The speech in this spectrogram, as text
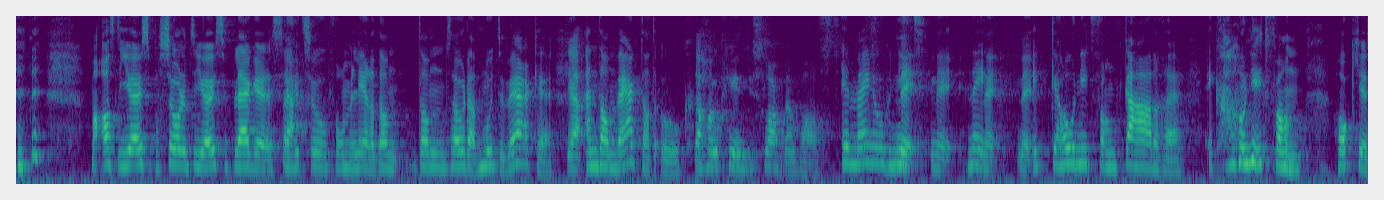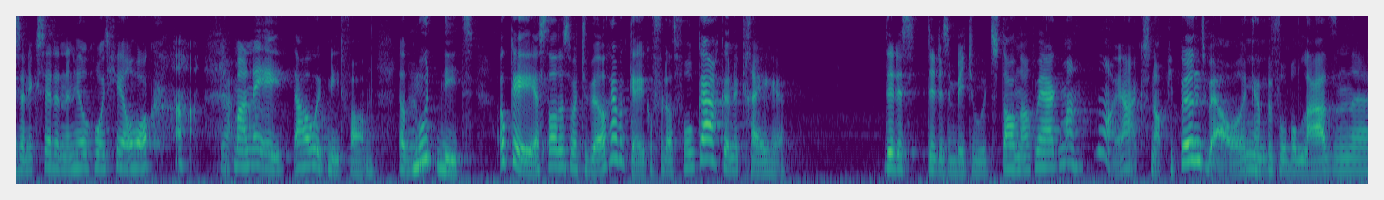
maar als de juiste persoon op de juiste plek is, zeg Ja. ik het zo formuleren, dan, dan zou dat moeten werken. Ja. En dan werkt dat ook. Daar hangt geen geslacht aan vast. In mijn ogen niet. nee, Nee. nee, nee. Ik hou niet van kaderen. Ik hou niet van hokjes. En ik zit in een heel groot geel hok. Ja. Maar nee, daar hou ik niet van. Dat moet niet. Oké, als dat is wat je wil, gaan we kijken of we dat voor elkaar kunnen krijgen. Dit is, dit is een beetje hoe het standaard werkt. Maar nou ja, ik snap je punt wel. Ik Mm. heb bijvoorbeeld laatst een eh,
